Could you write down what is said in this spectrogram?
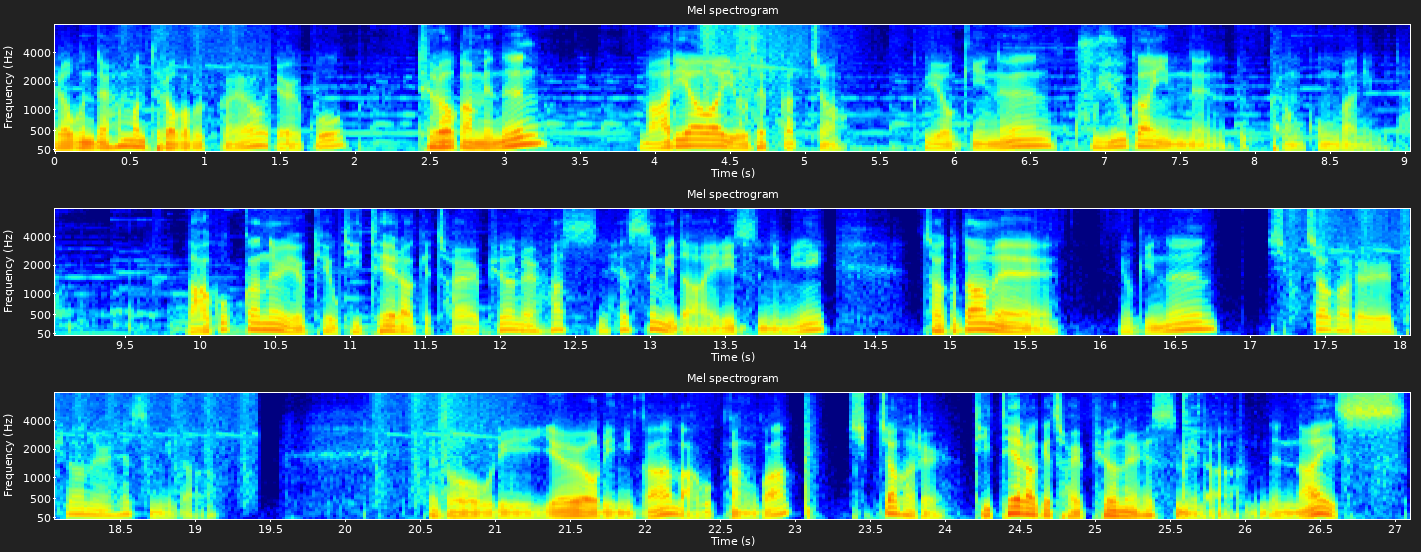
여러분들 한번 들어가 볼까요? 열고 들어가면은 마리아와 요셉 같죠? 그 여기는 구유가 있는 그런 공간입니다. 마곡간을 이렇게 디테일하게 잘 표현을 하, 했습니다. 아이리스님이. 자, 그 다음에 여기는 십자가를 표현을 했습니다. 그래서 우리 예열 어린이가 마곡간과 십자가를 디테일하게 잘 표현을 했습니다. 네, 나이스.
